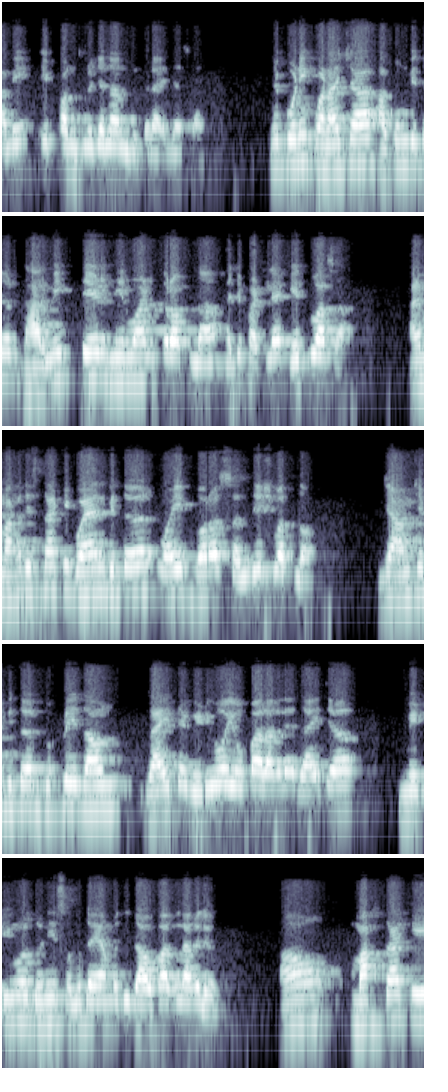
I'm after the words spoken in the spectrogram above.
आमी एक कन्क्लुजनान भितर आयिल्ले आसात म्हणजे कोणी कोणाच्या हातून भितर धार्मीक तेड निर्माण करप ना हाचे फाटले हेतू आसा आणि म्हाका दिसता की गोंयान भितर हो एक बरो संदेश वतलो जे आमचे भितर दुखळी जावन जायते व्हिडिओ येवपाक लागले जायत्या मिटिंगो दोन्ही समुदाया मदीं जावपाक लागल्यो. हांव मागता की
